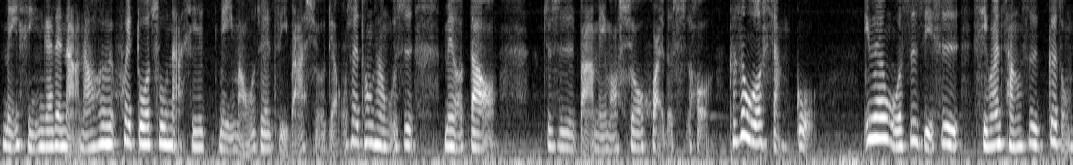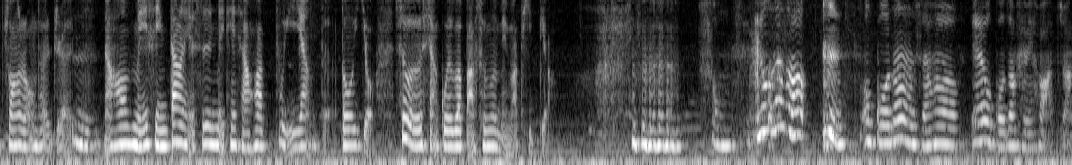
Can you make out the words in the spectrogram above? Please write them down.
眉形应该在哪，然后会会多出哪些眉毛，我就会自己把它修掉。所以通常我是没有到就是把眉毛修坏的时候。可是我想过。因为我自己是喜欢尝试各种妆容的人，嗯，然后眉形当然也是每天想画不一样的都有，所以我有想过要不要把全部的眉毛剃掉。疯子。可是我那时候，我国中的时候，因为我国中还没化妆，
